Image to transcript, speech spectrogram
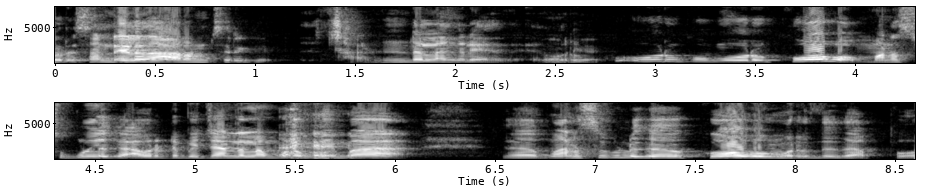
ஒரு சண்டையில தான் ஆரம்பிச்சிருக்கு. சண்டைலாம் கிடையாது. ஒரு ஒரு ஒரு கோபம். மனசுக்குள்ளுக்கு அவர்கிட்ட போய் சண்டைலாம் போட முடியுமா? மனசுக்குள்ளுக்கு கோபம் இருந்தது அப்போ.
